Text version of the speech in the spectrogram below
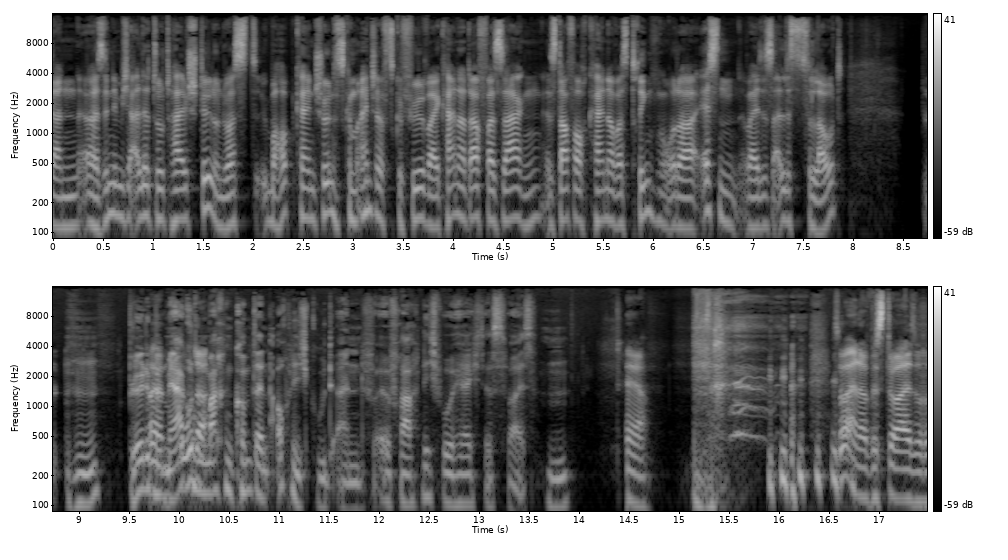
dann äh, sind nämlich alle total still und du hast überhaupt kein schönes Gemeinschaftsgefühl, weil keiner darf was sagen. Es darf auch keiner was trinken oder essen, weil das ist alles zu laut. Mhm. Blöde Ähm, Bemerkungen oder- machen kommt dann auch nicht gut an. Äh, Frag nicht, woher ich das weiß. Hm. Ja. so einer bist du also.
